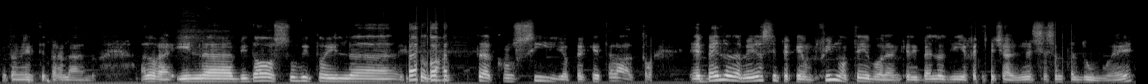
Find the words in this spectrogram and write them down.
totalmente parlando. Allora, il, vi do subito il... Do consiglio, perché tra l'altro è bello da vedersi perché è un film notevole anche a livello di effetti speciali del 62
